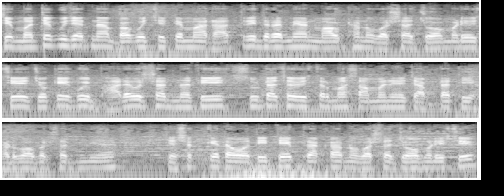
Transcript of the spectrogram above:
જે મધ્ય ગુજરાતના ભાગો છે તેમાં રાત્રિ દરમિયાન માવઠાનો વરસાદ જોવા મળ્યો છે. જોકે કોઈ ભારે વરસાદ નથી, છૂટાછવાયા વિસ્તારમાં સામાન્ય ઝાપટાથી હળવા વરસાદની જે શક્યતાઓ હતી તે પ્રકારનો વરસાદ જોવા મળ્યો છે.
